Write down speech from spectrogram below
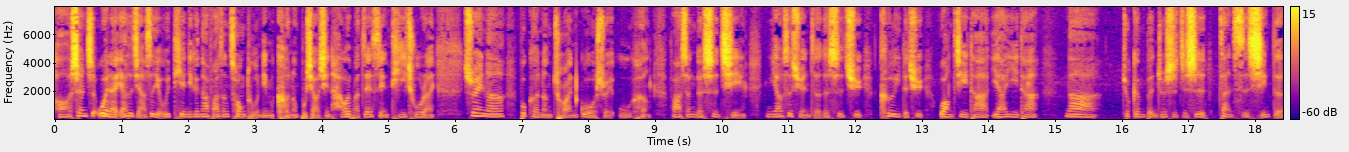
呃，甚至未来要是假设有一天你跟他发生冲突，你们可能不小心还会把这件事情提出来，所以呢，不可能船过水无痕发生的事情。你要是选择的是去刻意的去忘记他、压抑他，那就根本就是只是暂时性的，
